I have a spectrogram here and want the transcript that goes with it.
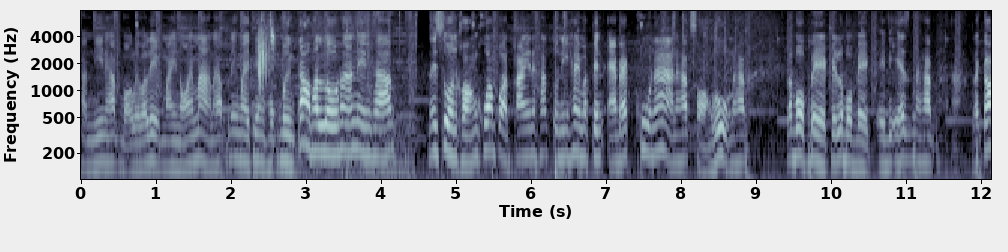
คันนี้นะครับบอกเลยว่าเลขไมล์น้อยมากนะครับเลขไมล์เพียง 69,000 โลเท่านั้นเองครับ ในส่วนของความปลอดภัยนะครับ ตัวนี้ให้มาเป็นแอร์แบ็กคู่หน้านะครับสองลูกนะครับ ระบบเบรกเป็นระบบเบรก ABS นะครับแล้วก็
